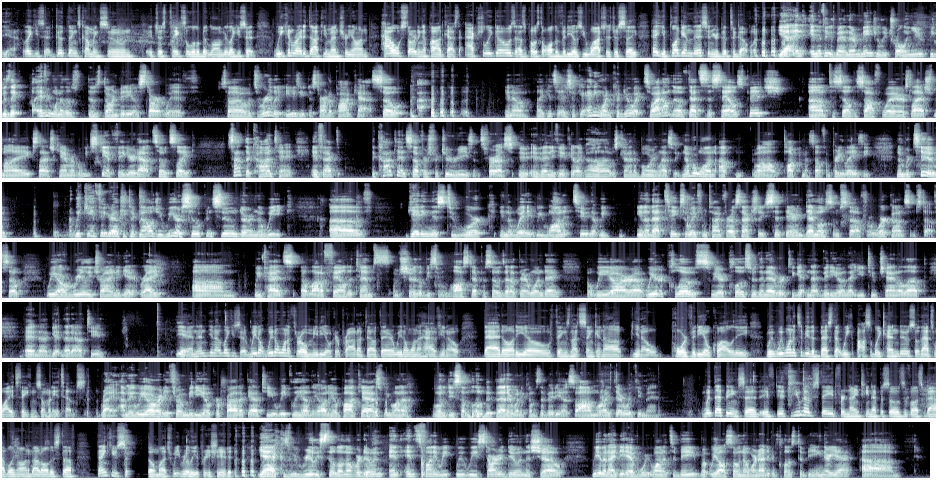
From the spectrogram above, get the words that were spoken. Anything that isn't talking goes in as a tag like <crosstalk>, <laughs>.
yeah, like you said, good things coming soon. It just takes a little bit longer. Like you said, we can write a documentary on how starting a podcast actually goes, as opposed to all the videos you watch that just say, "Hey, you plug in this and you're good to go." <laughs> yeah, and, and the thing is, man, they're majorly trolling you because they every one of those those darn videos start with, "So it's really easy to start a podcast." So, I, <laughs> you know, like it's it's like anyone can do it. So I don't know if that's the sales pitch um, to sell the software slash mic slash camera, but we just can't figure it out. So it's like it's not the content. In fact, the content suffers for two reasons for us. If, if anything, if you're like, oh, that was kind of boring last week. Number one, i well, I'll talk to myself. I'm pretty lazy. Number two, we can't figure out the technology. We are so consumed during the week of getting this to work in the way we want it to that we you know that takes away from time for us to actually sit there and demo some stuff or work on some stuff. So we are really trying to get it right. Um, we've had a lot of failed attempts. I'm sure there'll be some lost episodes out there one day but we are uh, we are close. We are closer than ever to getting that video and that youtube channel up and uh, getting that out to you. Yeah, and then you know, like you said, we don't we don't want to throw a mediocre product out there. We don't want to have you know bad audio, things not syncing up, you know, poor video quality. We, we want it to be the best that we possibly can do, so that's why it's taking so many attempts. <laughs> Right. I mean, we already throw mediocre product out to you weekly on the audio podcast. we want to we want to do something a little bit better when it comes to video. So I'm right there with you, man. With that being said, if if you have stayed for 19 episodes of us babbling on about all this stuff, thank you so so much. We really appreciate it. <laughs> yeah, because we really still don't know what we're doing. And, and it's funny, we, we, we started doing the show. We have an idea of what we want it to be, but we also know we're not even close to being there yet. Um,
